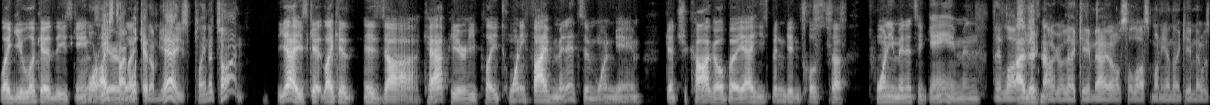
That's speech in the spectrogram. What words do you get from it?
Like you look at these games, more here, ice time. Like, look at him. Yeah, he's playing a ton. Yeah, he's get like his, his uh, cap here. He played 25 minutes in one game against Chicago, but yeah, he's been getting close to 20 minutes a game. And they lost uh, to Chicago not... that game. I also lost money on that game. That was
